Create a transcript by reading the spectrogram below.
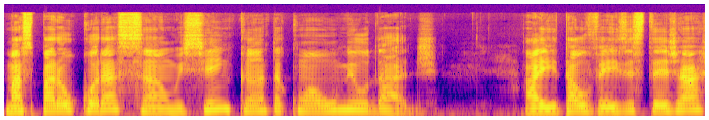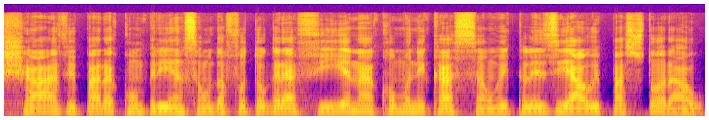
mas para o coração e se encanta com a humildade. Aí talvez esteja a chave para a compreensão da fotografia na comunicação eclesial e pastoral.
